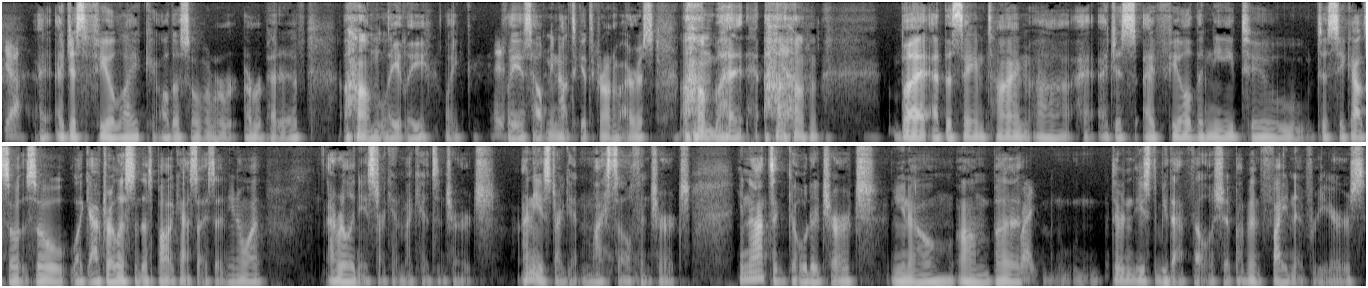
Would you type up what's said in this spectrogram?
yeah, I, I just feel like, although some of them are, are repetitive, um, lately, like, please help me not to get the coronavirus. Um, but, um, yeah but at the same time, uh, I, I, just I feel the need to to seek out. So so like after I listened to this podcast, I said, you know what, I really need to start getting my kids in church. I need to start getting myself in church. You know, not to go to church, you know, um, but right. there needs to be that fellowship. I've been fighting it for years,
